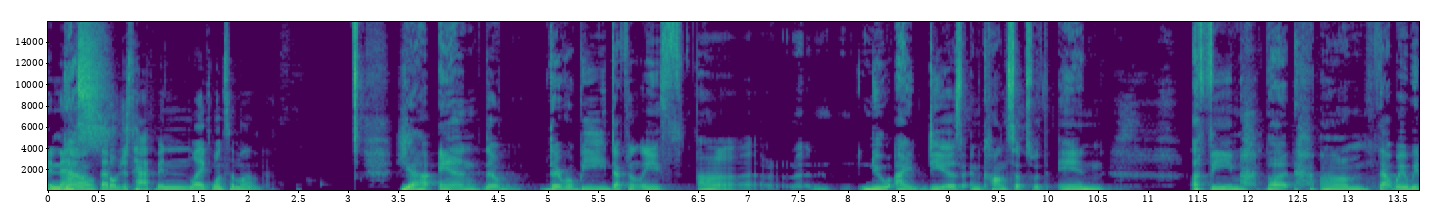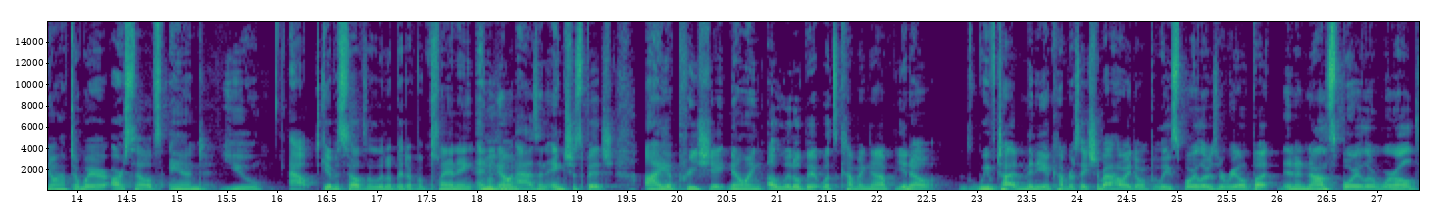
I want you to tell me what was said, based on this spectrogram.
and now Yes. that'll just happen like once a month. Yeah, and there there will be definitely uh, new ideas and concepts within a theme, but um, that way we don't have to wear ourselves and you out. Give ourselves a little bit of a planning, and you know, as an anxious bitch, I appreciate knowing a little bit what's coming up. You know. We've had many a conversation about how I don't believe spoilers are real, but in a non-spoiler world,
